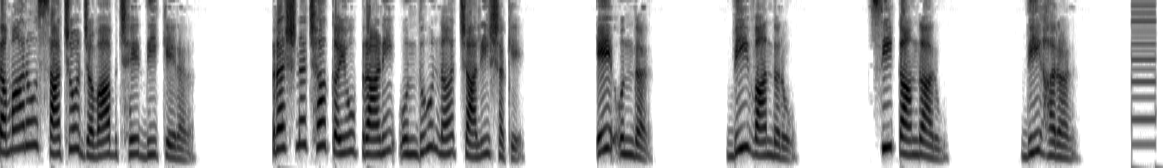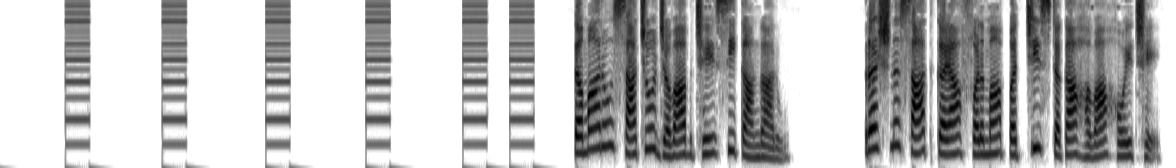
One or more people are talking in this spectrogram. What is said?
તમારો સાચો જવાબ છે દી કેરળ પ્રશ્ન છ કયું પ્રાણી ઊંધું ન ચાલી શકે એ ઉંદર બી વાંદરો સી કાંગારુ ડી હરણ તમારો સાચો જવાબ છે સી કાંગારૂ પ્રશ્ન સાત કયા ફળમાં પચીસ ટકા હવા હોય છે?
